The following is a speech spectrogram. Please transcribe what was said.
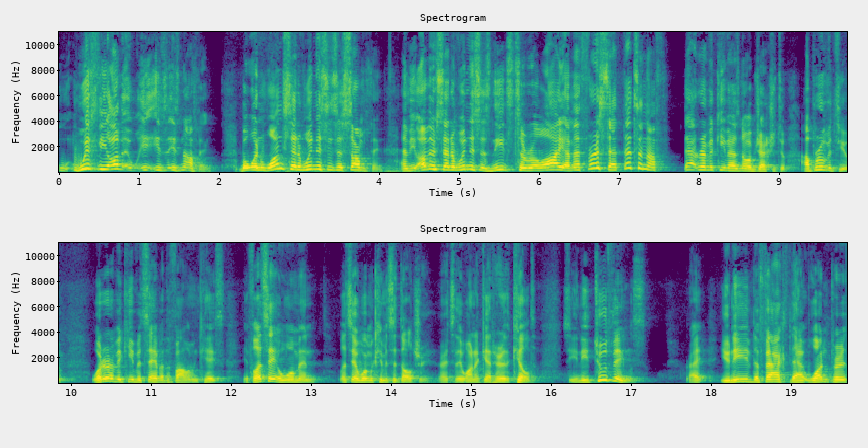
with the other is, is nothing. But when one set of witnesses is something, and the other set of witnesses needs to rely on that first set, that's enough. That Rav Akiva has no objection to. I'll prove it to you. What did Rav Akiva say about the following case? If let's say a woman, let's say a woman commits adultery, right? So they want to get her killed. So you need two things right? You need the fact that one per,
